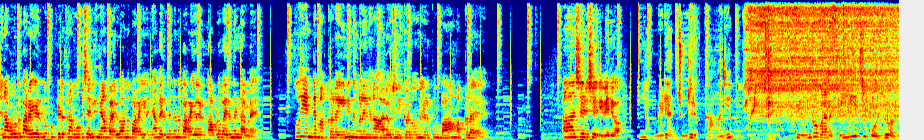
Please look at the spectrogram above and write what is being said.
ഞാൻ അവളോട് പറയുമായിരുന്നു ഫുഡ് എടുത്തിട്ട് അങ്ങോട്ട് ചെല്ലി ഞാൻ വരുവാന്ന് പറയ ഞാൻ വരുന്നുണ്ടെന്ന് പറയുമായിരുന്നു അവൾ വരുന്നുണ്ടമ്മേ. ഓ എന്റെ മക്കളെ ഇനി നിങ്ങൾ ഇങ്ങനെ ആലോചിച്ച് നിൽക്കണമെന്ന് എളുപ്പം വാ മക്കളെ. ആ ശരി ശരി വരുക ഈ അമ്മയുടെ അഞ്ചുവിന്റെ ഒരു കാര്യം. എന്തോ പറയാൻ സ്നേഹിച്ചു കൊല്ലുവാണ്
